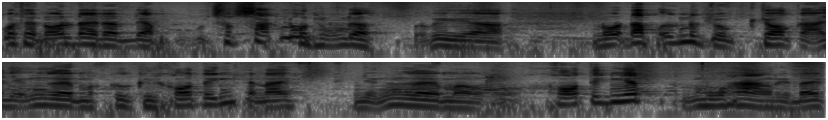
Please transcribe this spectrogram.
Có thể nói đây là đẹp xuất sắc luôn cũng được. Bởi vì à, nó đáp ứng được cho, cho cả những người mà cực kỳ khó tính hiện nay. Những người mà khó tính nhất mua hàng thì đây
